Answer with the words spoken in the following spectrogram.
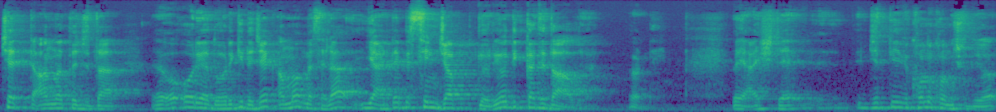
Chat'te anlatıcı da e, oraya doğru gidecek ama mesela yerde bir sincap görüyor, dikkati dağılıyor örneğin. Veya işte ciddi bir konu konuşuluyor.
